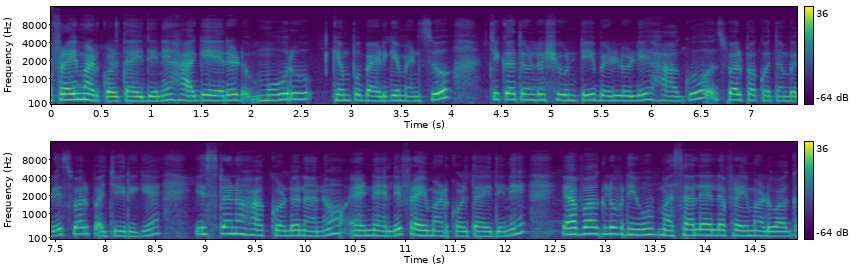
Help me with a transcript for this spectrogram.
ಫ್ರೈ ಮಾಡ್ಕೊಳ್ತಾ ಇದ್ದೀನಿ. ಹಾಗೆ ಎರಡು, ಮೂರು ಕೆಂಪು ಬ್ಯಾಡಿಗೆ ಮೆಣಸು ಚಿಕ್ಕ ತುಂಡು ಶುಂಠಿ, ಬೆಳ್ಳುಳ್ಳಿ ಹಾಗೂ ಸ್ವಲ್ಪ ಕೊತ್ತಂಬರಿ, ಸ್ವಲ್ಪ ಜೀರಿಗೆ. ಇಷ್ಟನ್ನು ಹಾಕ್ಕೊಂಡು ನಾನು ಎಣ್ಣೆಯಲ್ಲಿ ಫ್ರೈ ಮಾಡ್ಕೊಳ್ತಾ ಇದ್ದೀನಿ. ಯಾವಾಗಲೂ ನೀವು ಮಸಾಲೆ ಎಲ್ಲ ಫ್ರೈ ಮಾಡುವಾಗ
